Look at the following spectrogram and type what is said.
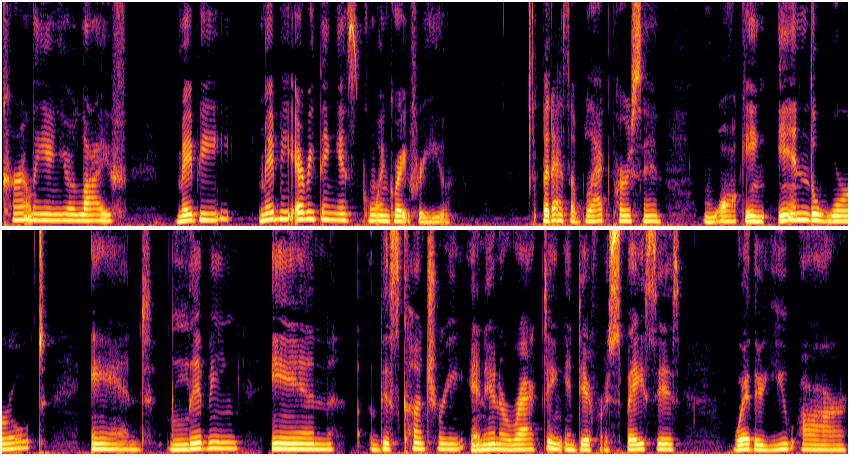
currently in your life, maybe maybe everything is going great for you. But as a black person walking in the world and living in this country and interacting in different spaces, whether you are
